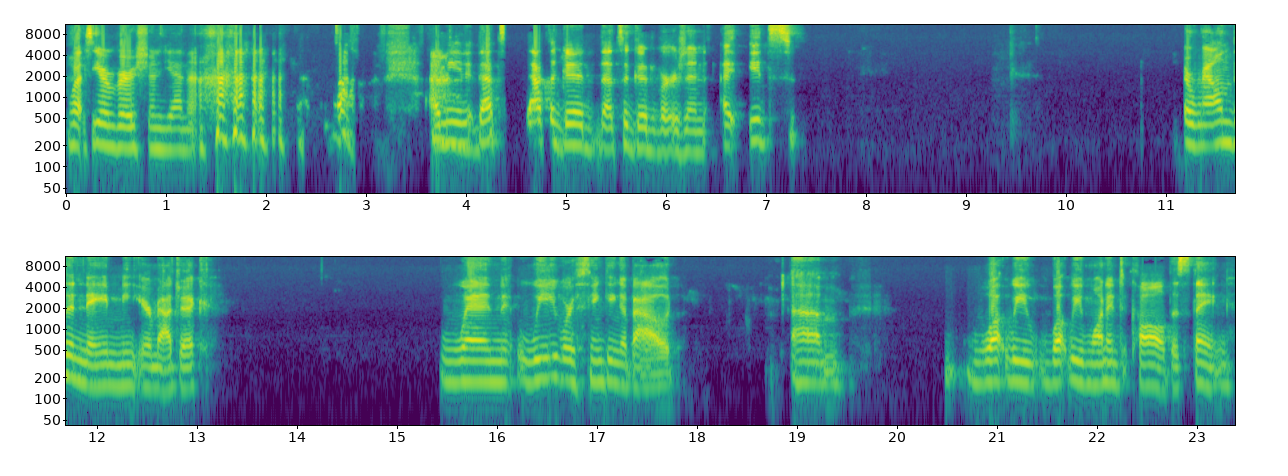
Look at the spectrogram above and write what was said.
What's your version, Jana? I mean, that's that's a good that's a good version. I, it's around the name Meet Your Magic. When we were thinking about um, what we what we wanted to call this thing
